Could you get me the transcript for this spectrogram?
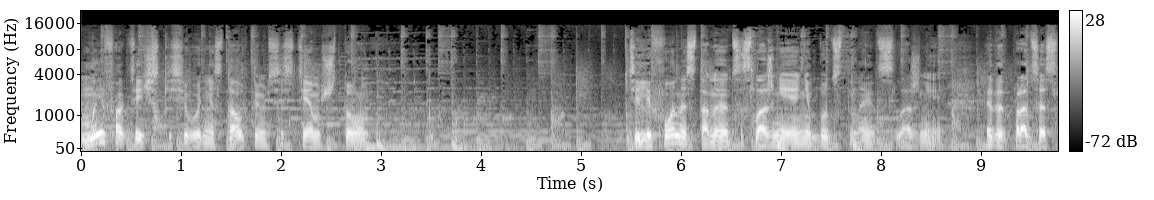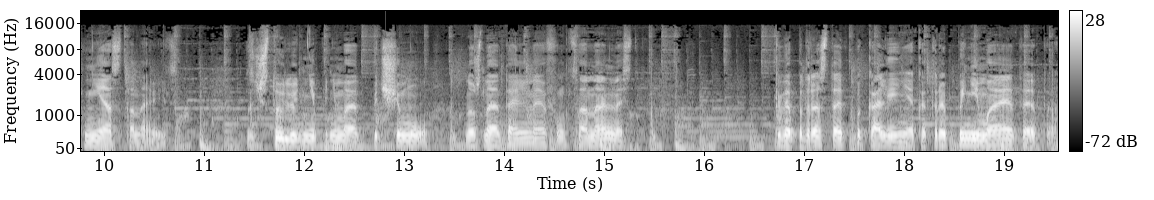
мы фактически сегодня сталкиваемся с тем, что телефоны становятся сложнее, они будут становиться сложнее. Этот процесс не остановить. Зачастую люди не понимают, почему нужна та или иная функциональность. Когда подрастает поколение, которое понимает это,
